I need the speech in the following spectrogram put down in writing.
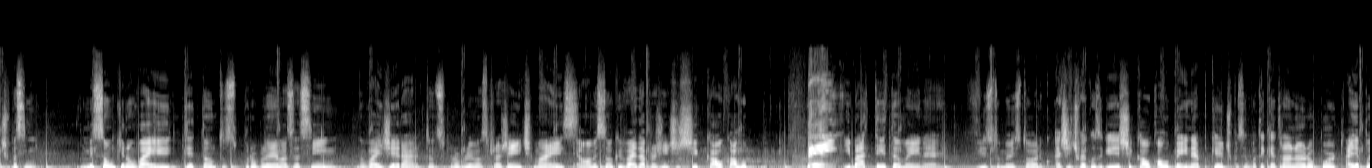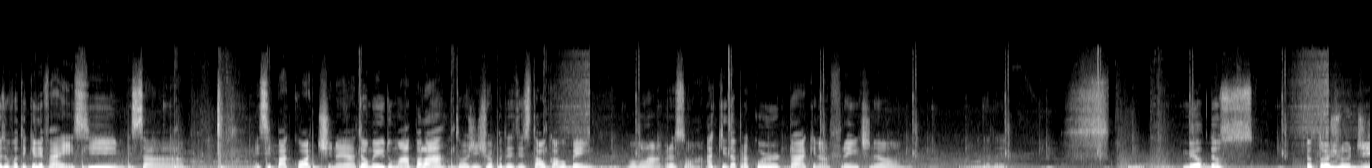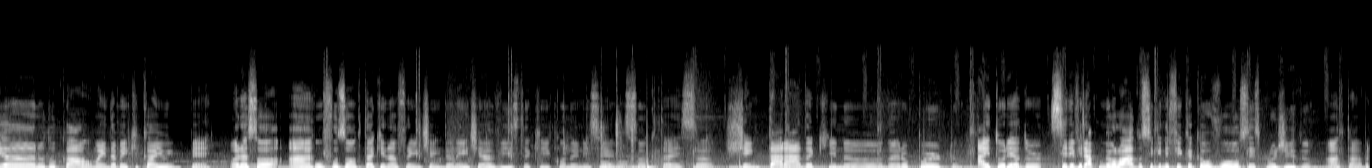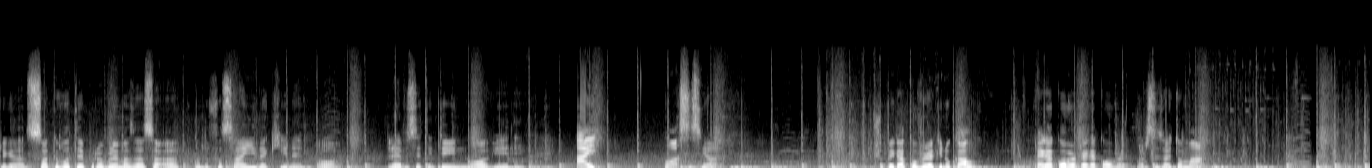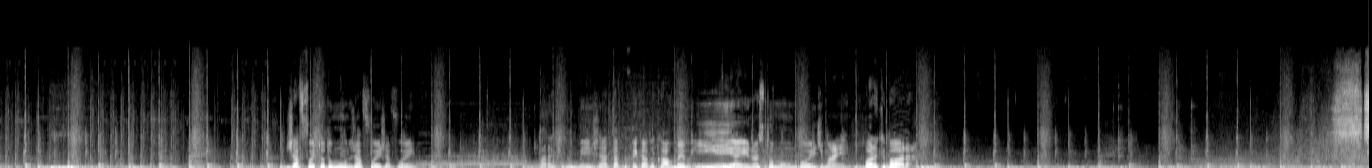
Tipo assim, missão que não vai ter tantos problemas assim, não vai gerar tantos problemas pra gente, mas é uma missão que vai dar pra gente esticar o carro bem e bater também, né? Visto o meu histórico. A gente vai conseguir esticar o carro bem, né? Porque, tipo assim, eu vou ter que entrar no aeroporto, aí depois eu vou ter que levar esse, essa, esse pacote, né, até o meio do mapa lá. Então a gente vai poder testar o carro bem. Vamos lá, olha só. Aqui dá pra cortar aqui na frente, né, ó. Cadê? Meu Deus, eu tô judiando do carro, mas ainda bem que caiu em pé. Olha só a confusão que tá aqui na frente ainda. Eu nem tinha visto aqui quando eu iniciei a missão que tá essa gentarada aqui no, no aeroporto. Ai, toreador. Se ele virar pro meu lado, significa que eu vou ser explodido. Ah, tá, obrigado. Só que eu vou ter problemas essa, ah, quando eu for sair daqui, né? Ó, leva 79 ele. Ai! Nossa senhora. Deixa eu pegar cover aqui no carro. Pega cover, pega cover. Agora vocês vão tomar. Já foi todo mundo? Já foi, já foi. Para aqui no meio, já tá pra pegar do carro mesmo. Ih, aí nós tomamos um boi demais. Bora que bora.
